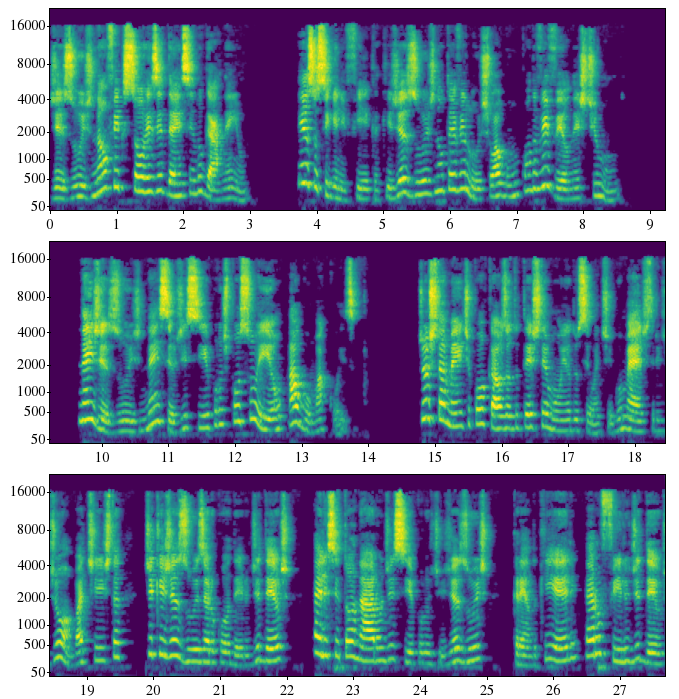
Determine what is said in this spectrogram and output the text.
Jesus não fixou residência em lugar nenhum. Isso significa que Jesus não teve luxo algum quando viveu neste mundo. Nem Jesus nem seus discípulos possuíam alguma coisa. Justamente por causa do testemunho do seu antigo mestre, João Batista, de que Jesus era o Cordeiro de Deus, eles se tornaram discípulos de Jesus, crendo que ele era o Filho de Deus,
